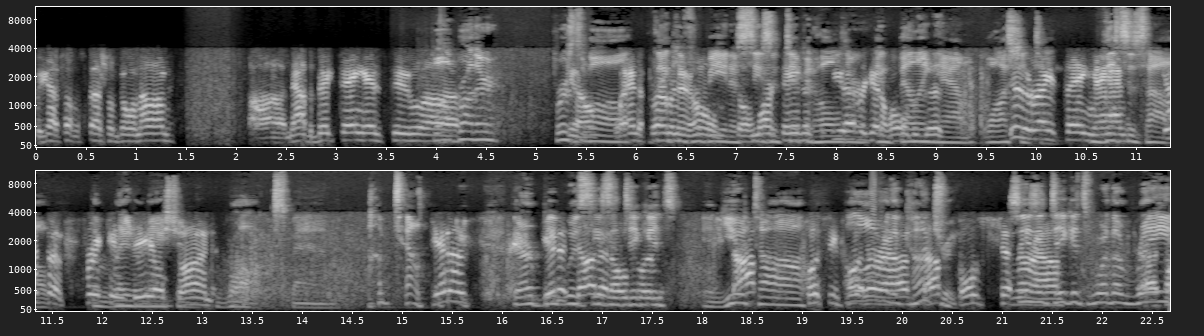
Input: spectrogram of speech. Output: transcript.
We got something special going on. Uh, now the big thing is to uh, well, brother, First you know, of all, land a thank you for home. being a so, season Davis, ticket holder get a in Bellingham, this, Washington. do the right thing, man. This is how get the freaking Raider deal Nation done. rocks, man. I'm telling Get you, us, there are people with season tickets in Utah, all over around, the country. Season around. tickets for the Raiders. Uh,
